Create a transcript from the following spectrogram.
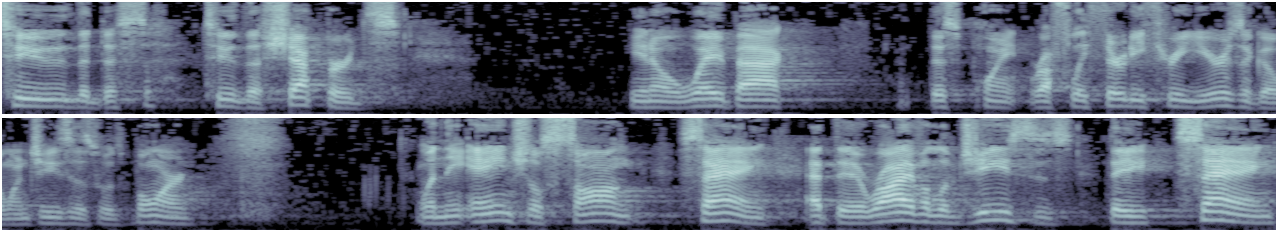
to the, to the shepherds, you know, way back this point, roughly 33 years ago when Jesus was born, when the angels song, sang at the arrival of Jesus, they sang,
